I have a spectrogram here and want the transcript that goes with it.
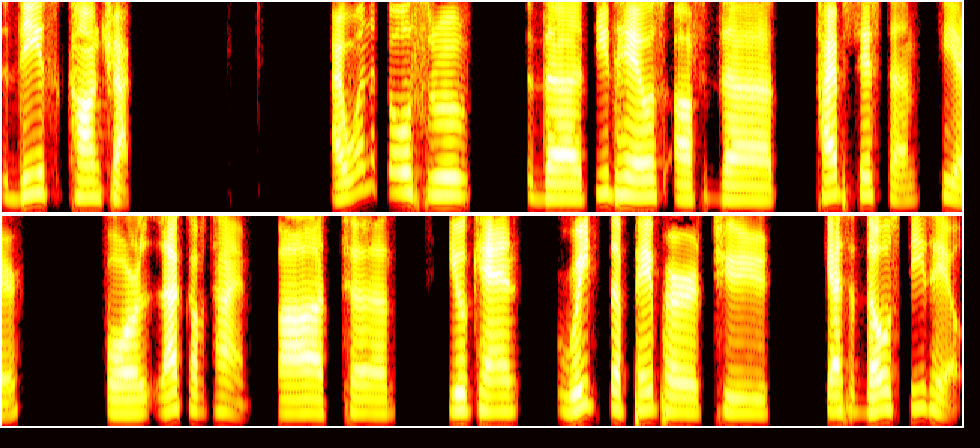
these contracts. I want to go through the details of the type system here for lack of time, but uh, you can read the paper to get those details.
